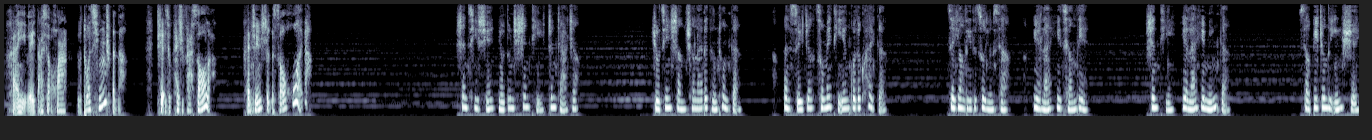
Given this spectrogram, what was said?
还以为大小花有多清纯呢，这就开始发骚了，还真是个骚货呀！单庆雪扭动着身体挣扎着，乳尖上传来的疼痛感，伴随着从没体验过的快感。在药力的作用下，越来越强烈，身体越来越敏感。小臂中的饮水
